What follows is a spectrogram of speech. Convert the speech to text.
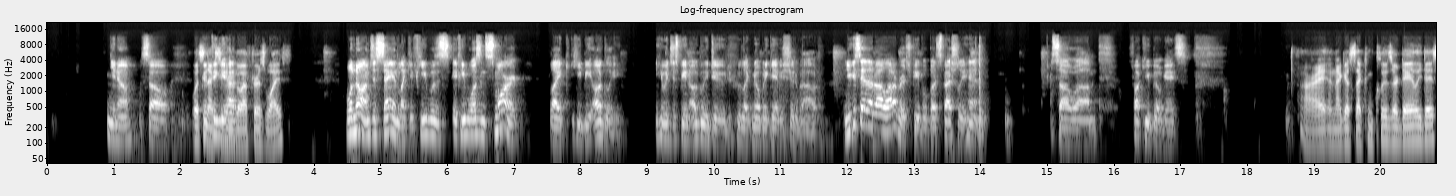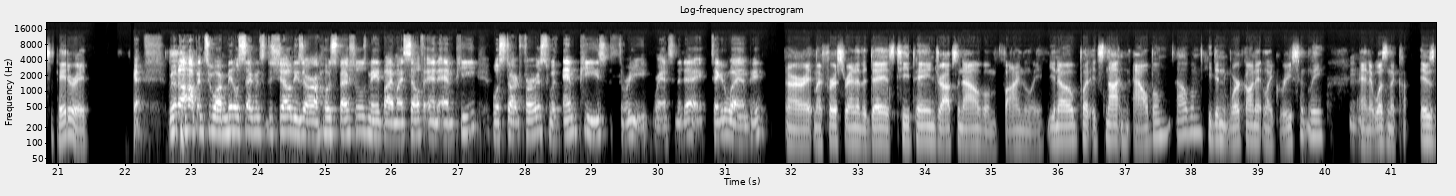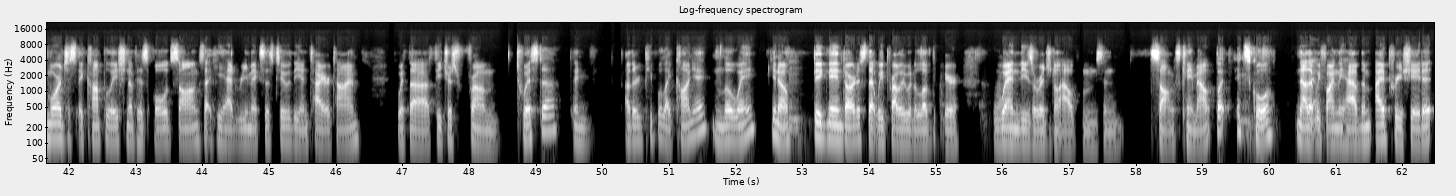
you know, so What's next? thing You you have- go after his wife? well, no, I'm just saying, like, if he was, if he wasn't smart, like, he'd be ugly. He would just be an ugly dude who, like, nobody gave a shit about. You can say that about a lot of rich people, but especially him. So, um, fuck you, Bill Gates. All right, and I guess that concludes our daily days of haterade. We'll now hop into our middle segments of the show. These are our host specials made by myself and MP. We'll start first with MP's three rants of the day. Take it away, MP. All right, my first rant of the day is T Pain drops an album finally. You know, but it's not an album. Album. He didn't work on it like recently. Mhm. and it wasn't a it was more just a compilation of his old songs that he had remixes to the entire time with uh features from twista and other people like kanye and lil wayne you know Mhm. big named artists that we probably would have loved to hear when these original albums and songs came out but it's cool now that Yeah. we finally have them i appreciate it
